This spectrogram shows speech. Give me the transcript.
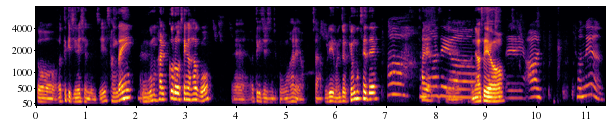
또 어떻게 지내셨는지 상당히 네. 궁금할 거로 생각하고, 예, 어떻게 지내셨는지 궁금하네요. 자, 우리 먼저 경북 세대. 아, 사연- 안녕하세요. 예, 안녕하세요. 네, 아, 저는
